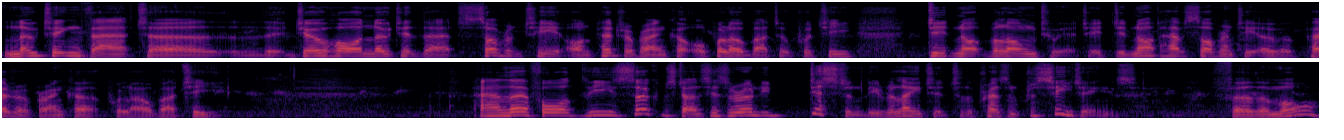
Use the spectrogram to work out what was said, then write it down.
noting that uh, Johor noted that sovereignty on Pedra Branca or Pulau Batu Putih did not belong to it. It did not have sovereignty over Pedra Branca, Pulau Bati. And therefore, these circumstances are only distantly related to the present proceedings. Furthermore,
